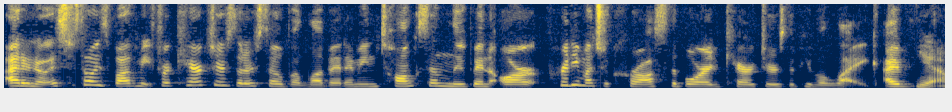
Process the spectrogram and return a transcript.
I don't know. It's just always bothered me for characters that are so beloved. I mean, Tonks and Lupin are pretty much across the board characters that people like. I Yeah.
